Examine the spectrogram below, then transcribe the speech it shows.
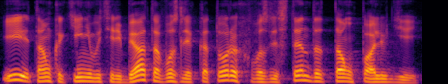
и там какие-нибудь ребята, возле которых, возле стенда толпа людей.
